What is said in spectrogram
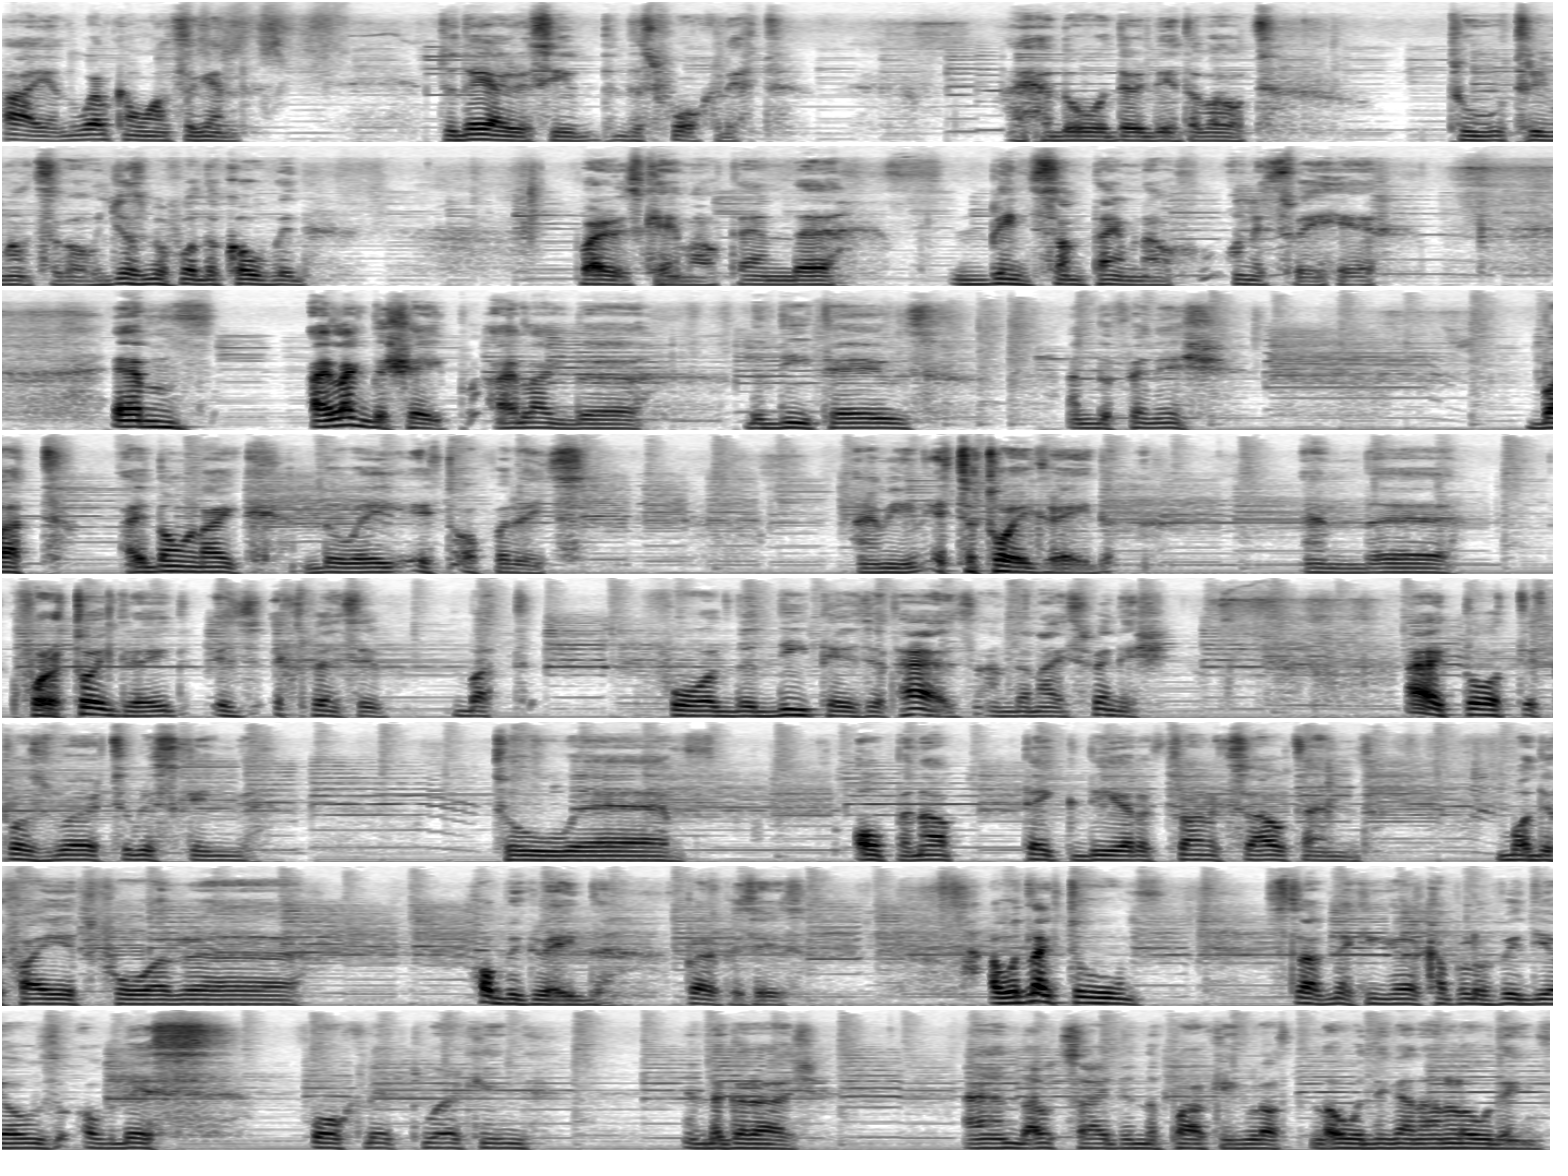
Hi and welcome once again. Today I received this forklift. I had ordered it about two, three months ago, just before the COVID virus came out and uh, been some time now on its way here. Um, I like the shape, I like the, the details and the finish, but I don't like the way it operates. I mean, it's a toy grade and uh, for a toy grade it's expensive but for the details it has and the nice finish I thought it was worth risking to uh, open up take the electronics out and modify it for uh, hobby grade purposes. I would like to start making a couple of videos of this forklift working in the garage and outside in the parking lot loading and unloading.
